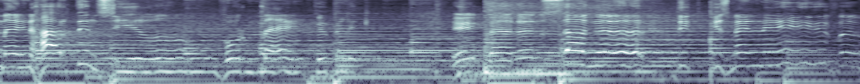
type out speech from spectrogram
mijn hart en ziel voor mijn publiek. Ik ben een zanger, dit is mijn leven.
